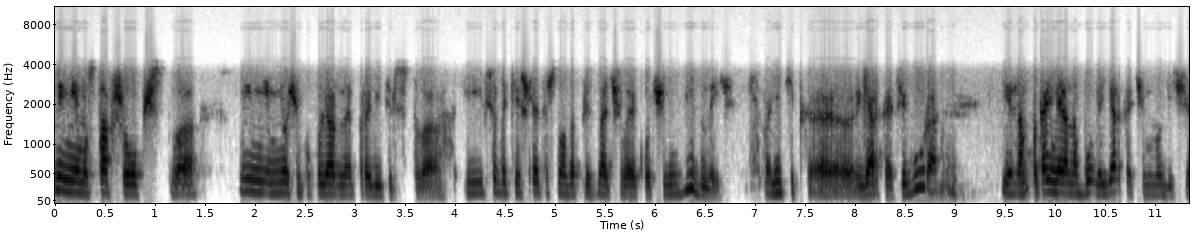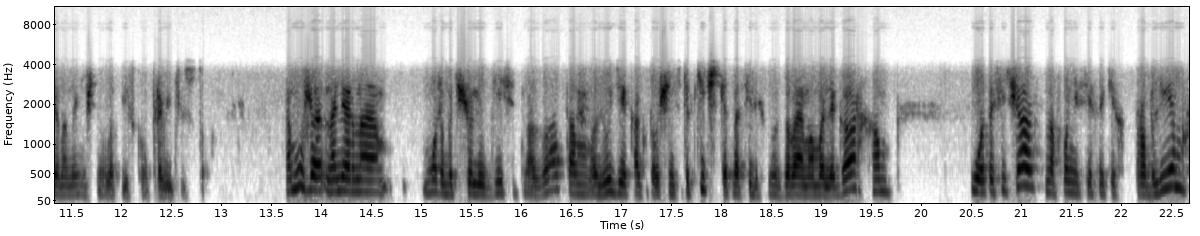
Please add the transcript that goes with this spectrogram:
мы имеем уставшее общество, мы имеем не очень популярное правительство, и все-таки Шлецерс, надо признать, человек очень видный, политик, э, яркая фигура, и, нам, по крайней мере, она более яркая, чем многие члены нынешнего латвийского правительства. К тому же, наверное, может быть, еще лет 10 назад там люди как-то очень скептически относились к называемым олигархам, вот, а сейчас на фоне всех этих проблем,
